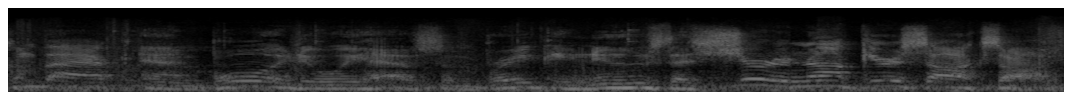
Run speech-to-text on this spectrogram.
Welcome back, and boy, do we have some breaking news that's sure to knock your socks off.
